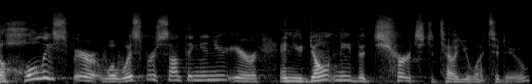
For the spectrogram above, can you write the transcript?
the Holy Spirit will whisper something in your ear, and you don't need the church to tell you what to do.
